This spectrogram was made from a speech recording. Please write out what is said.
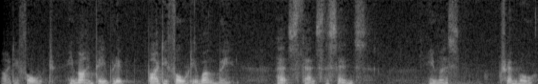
by default. It might be, but it, by default it won't be. That's that's the sense. You must tremble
